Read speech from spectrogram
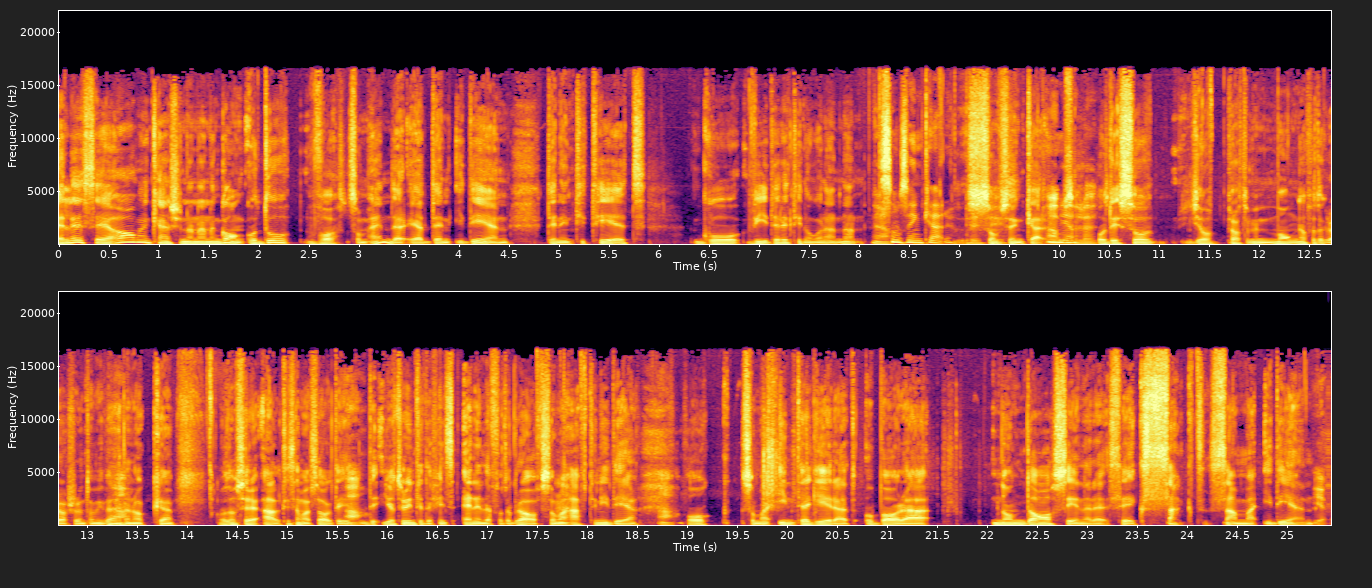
Eller säga, ja men kanske någon annan gång. Och då vad som händer är att den idén, den entitet, går vidare till någon annan. Ja. Som synkar. Precis. Som synkar. Absolut. Och det är så, jag pratar med många fotografer runt om i världen och, eh, och de säger alltid samma sak. Det, Ja. det, jag tror inte det finns en enda fotograf som har haft en idé Ja. och som har inte agerat och bara någon dag senare ser exakt samma idén Japp.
